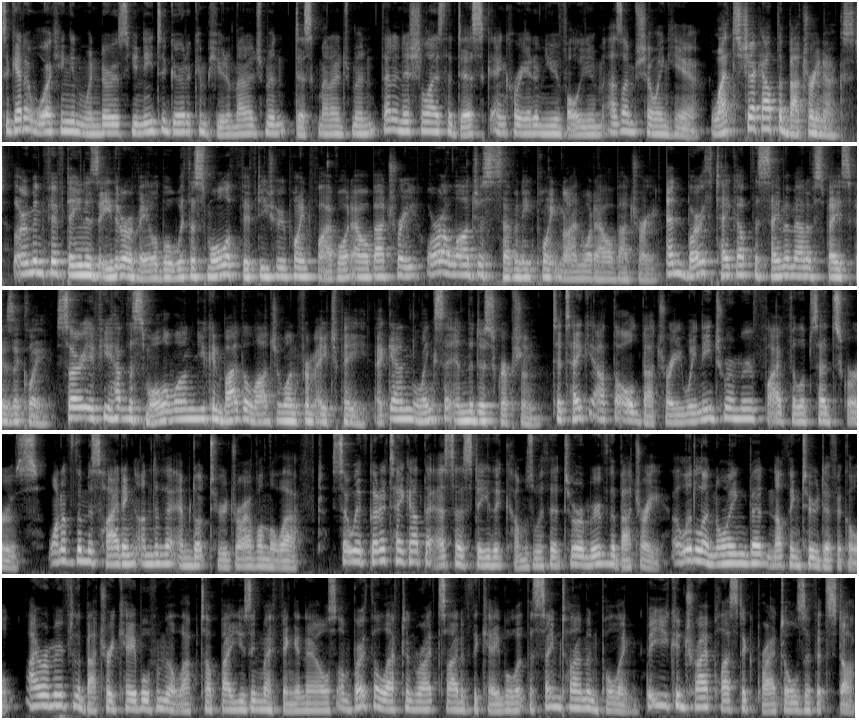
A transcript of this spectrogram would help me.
to get it working in Windows you need to go to Computer Management, Disk Management, then initialize the disk and create a new volume as I'm showing here. Let's check out the battery next. The Omen 15 is either available with a smaller 52.5 watt hour battery or a larger 70.9 watt hour battery, and both take up the same amount of space physically. So if you have the smaller one, you can buy the larger one from HP. Again, links are in the description. To take out the old battery, we need to remove 5 Phillips head screws. One of them is hiding under the M.2 drive on the left. So we've got to take out the SSD that comes with it to remove the battery. A little annoying, but nothing too difficult. I removed the battery cable from the laptop by using my fingernails on both the left and right side of the cable at the same time and pulling, but you could try plastic pry tools if it's stuck.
